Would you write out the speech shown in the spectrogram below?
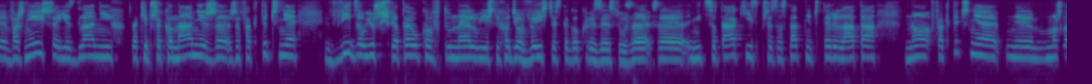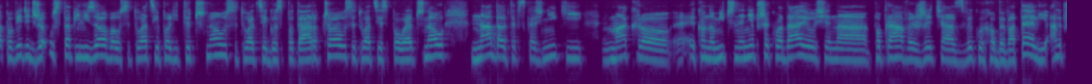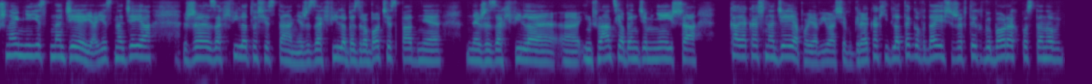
ważniejsze jest dla nich takie przekonanie, że, że faktycznie widzą już światełko w tunelu, jeśli chodzi o wyjście z tego kryzysu, że, że Mitsotakis przez ostatnie cztery lata, no faktycznie można powiedzieć, że ustabilizował sytuację polityczną, sytuację gospodarczą, sytuację społeczną. Nadal te wskaźniki makroekonomiczne nie przekładają się na poprawę życia zwykłych obywateli, ale przynajmniej jest nadzieja. Jest nadzieja, że za chwilę to się stanie, że za chwilę bezrobocie spadnie, że za chwilę e, inflacja będzie mniejsza jakaś nadzieja pojawiła się w Grekach i dlatego wydaje się, że w tych wyborach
